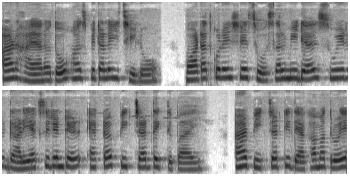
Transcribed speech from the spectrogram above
আর হায়ানও তো হসপিটালেই ছিল। হঠাৎ করে সে সোশ্যাল মিডিয়ায় সুইর গাড়ি অ্যাক্সিডেন্টের একটা পিকচার দেখতে পায়। আর পিকচারটি দেখা মাত্রই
